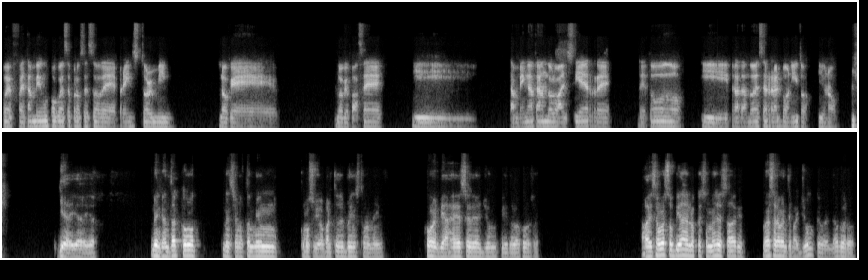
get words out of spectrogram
pues fue también un poco ese proceso de brainstorming, lo que, lo que pasé y también atándolo al cierre de todo y tratando de cerrar bonito, you know. Ya, ya, ya. Me encanta cómo mencionas también cómo surgió parte del brainstorming, con el viaje ese de Junk y toda la cosa. A veces son esos viajes los que son necesarios no necesariamente para Yunque, ¿verdad? Pero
